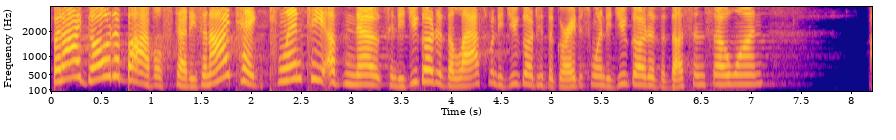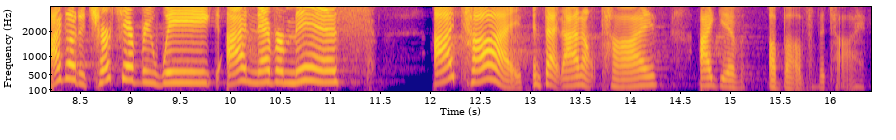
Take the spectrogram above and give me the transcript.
But I go to Bible studies and I take plenty of notes. And did you go to the last one? Did you go to the greatest one? Did you go to the thus and so one? I go to church every week. I never miss. I tithe. In fact, I don't tithe, I give above the tithe.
